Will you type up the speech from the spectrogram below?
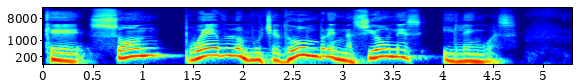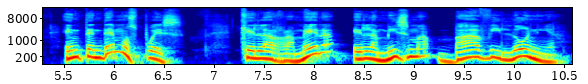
que son pueblos, muchedumbres, naciones y lenguas. Entendemos pues que la ramera es la misma Babilonia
